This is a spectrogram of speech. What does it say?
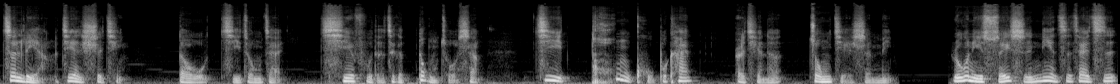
这两件事情都集中在切腹的这个动作上，既痛苦不堪，而且呢终结生命。如果你随时念兹在兹，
